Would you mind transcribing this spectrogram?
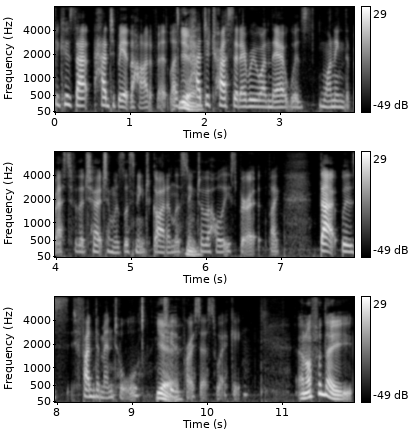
because that had to be at the heart of it. Like we Yeah. had to trust that everyone there was wanting the best for the church and was listening to God and listening to the Holy Spirit. Like that was fundamental Yeah. to the process working. And often they,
